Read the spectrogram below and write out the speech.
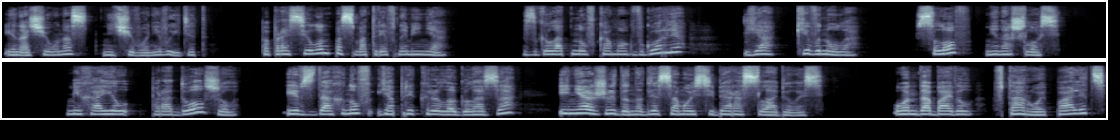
иначе у нас ничего не выйдет», — попросил он, посмотрев на меня. Сглотнув комок в горле, я кивнула. Слов не нашлось. Михаил продолжил, и, вздохнув, я прикрыла глаза и неожиданно для самой себя расслабилась. Он добавил второй палец,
